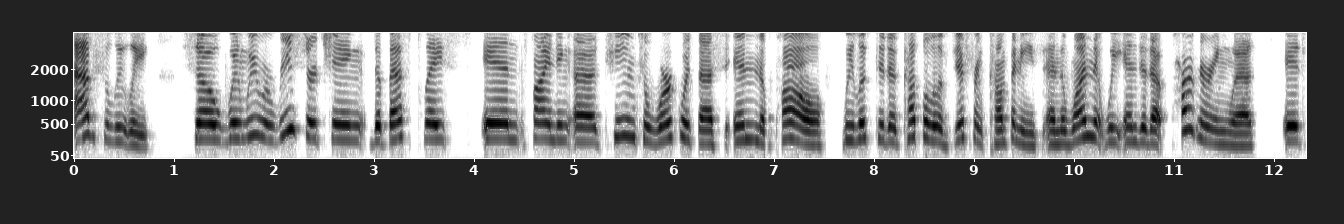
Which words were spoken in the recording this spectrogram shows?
Absolutely. So when we were researching the best place in finding a team to work with us in Nepal, we looked at a couple of different companies. And the one that we ended up partnering with is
